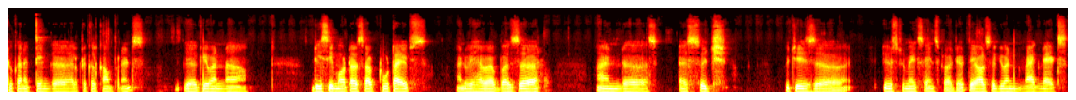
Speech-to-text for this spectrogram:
to connecting uh, electrical components. They are given uh, DC motors of two types and we have a buzzer and uh, a switch which is uh, used to make science project. They also given magnets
